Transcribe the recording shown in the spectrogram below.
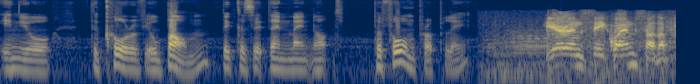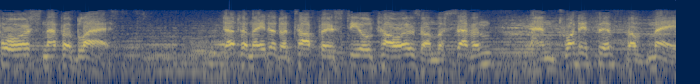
in your the core of your bomb because it then may not perform properly. Here in sequence are the four snapper blasts, detonated atop their steel towers on the 7th and 25th of May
